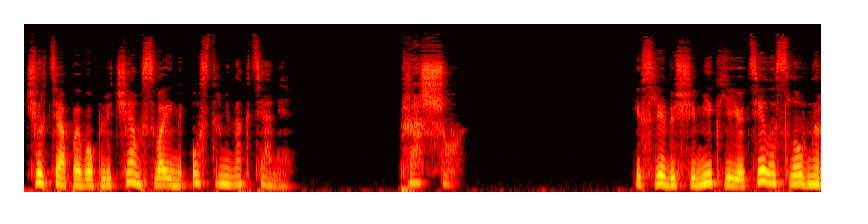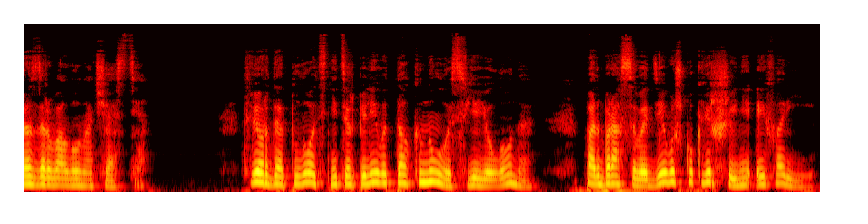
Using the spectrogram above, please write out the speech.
чертя по его плечам своими острыми ногтями. «Прошу». И в следующий миг ее тело словно разорвало на части. Твердая плоть нетерпеливо толкнулась в ее лоно, подбрасывая девушку к вершине эйфории.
